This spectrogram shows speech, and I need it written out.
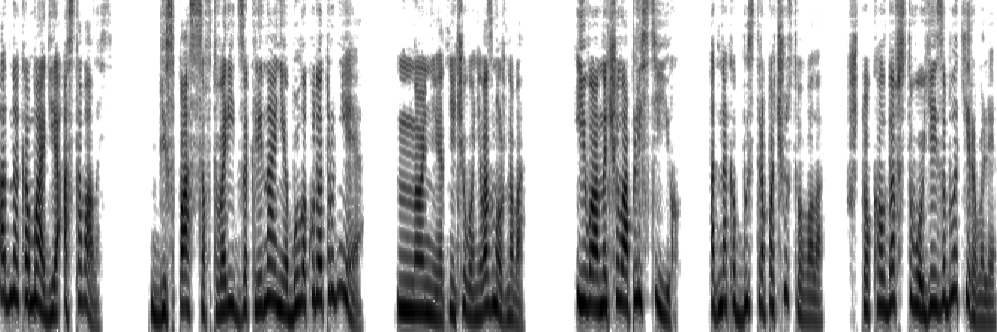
однако магия оставалась. Без пассов творить заклинания было куда труднее. Но нет ничего невозможного. Ива начала плести их, однако быстро почувствовала, что колдовство ей заблокировали.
